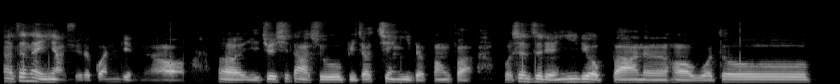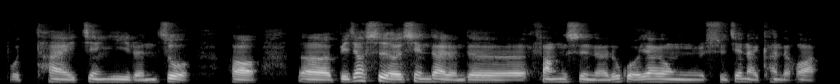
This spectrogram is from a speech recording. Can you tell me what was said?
那站在营养学的观点呢，哦，呃，以杰西大叔比较建议的方法，我甚至连一六八呢，哈，我都不太建议人做，好，呃，比较适合现代人的方式呢，如果要用时间来看的话，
